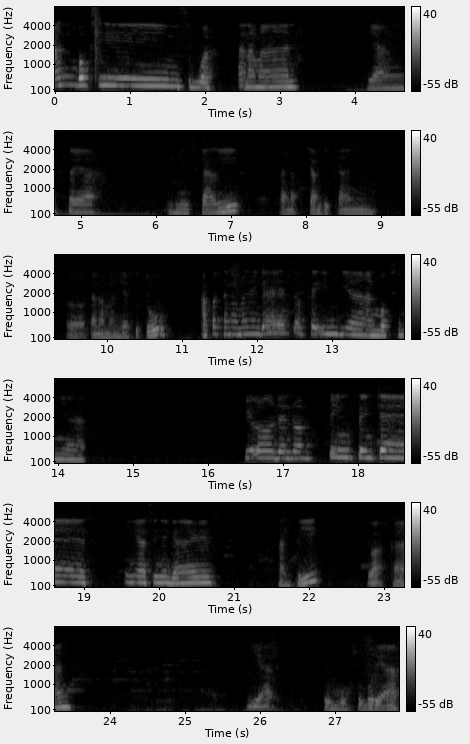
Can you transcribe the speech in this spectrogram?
unboxing sebuah tanaman yang saya ingin sekali karena kecantikan uh, tanaman hias itu. Apa tanamannya guys? Oke ini dia unboxingnya. Philodendron pink princess ini hasilnya guys. Nanti doakan biar tumbuh subur ya.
